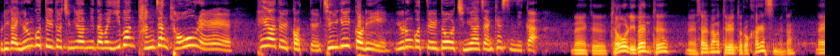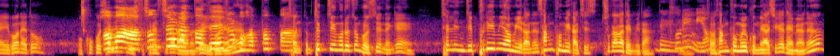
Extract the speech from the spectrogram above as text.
우리가 이런 것들도 중요합니다만 이번 당장 겨울에 해야 될 것들, 즐길 거리 이런 것들도 중요하지 않겠습니까? 네, 그 겨울 이벤트 네, 설명드리도록 하겠습니다. 네, 이번에도 뭐 코코 챌린지 1700까지 나오는데 해줄 것 이번에는 같았다. 전- 좀 특징으로 좀 볼 수 있는 게 챌린지 프리미엄이라는 상품이 같이 추가가 됩니다. 네. 프리미엄? 저 상품을 구매하시게 되면은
